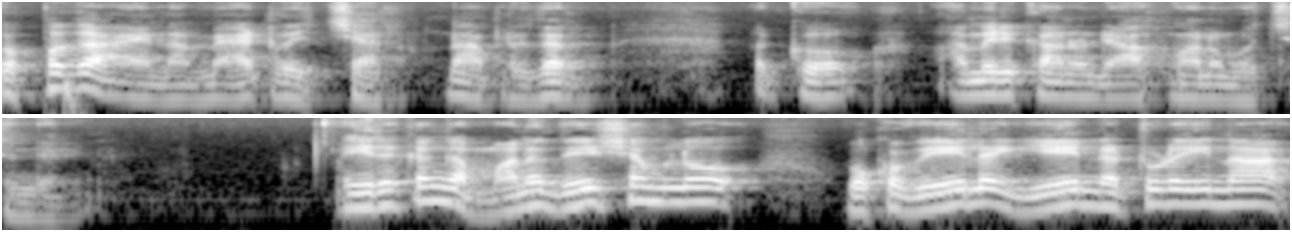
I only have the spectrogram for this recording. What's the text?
గొప్పగా ఆయన మ్యాటర్ ఇచ్చారు. నా బ్రదర్కు అమెరికా నుండి ఆహ్వానం వచ్చింది. ఈ రకంగా మన దేశంలో ఒకవేళ ఏ నటుడైనా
